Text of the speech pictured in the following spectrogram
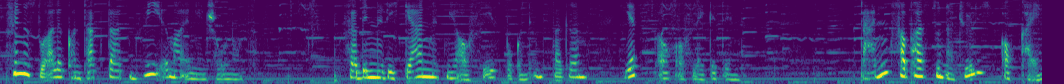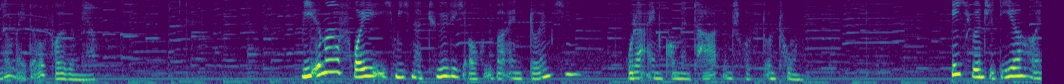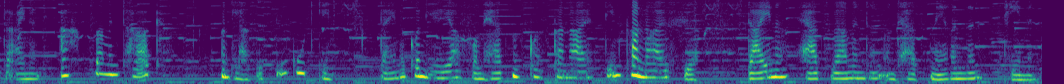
findest du alle Kontaktdaten wie immer in den Shownotes. Verbinde dich gern mit mir auf Facebook und Instagram jetzt auch auf LinkedIn. Dann verpasst du natürlich auch keine weitere Folge mehr. Wie immer freue ich mich natürlich auch über ein Däumchen oder einen Kommentar in Schrift und Ton. Ich wünsche dir heute einen achtsamen Tag und lass es dir gut gehen. Deine Cornelia vom Herzenskostkanal, dem Kanal für deine herzwärmenden und herznährenden Themen.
